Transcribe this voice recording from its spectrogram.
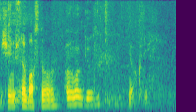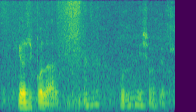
Bir şeyin üstüne bastım ama Ama gözlük. yok değil. Gözlük burada abi. Burada ne işim var gözlük?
